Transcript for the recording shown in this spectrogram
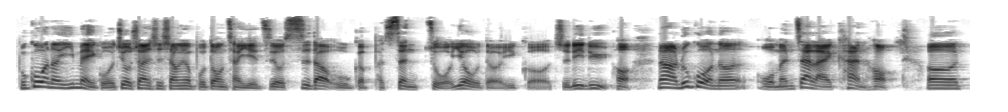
不过呢，以美国就算是商业不动产，也只有四到五个 percent 左右的一个殖利率哈。那如果呢，我们再来看哈，呃，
